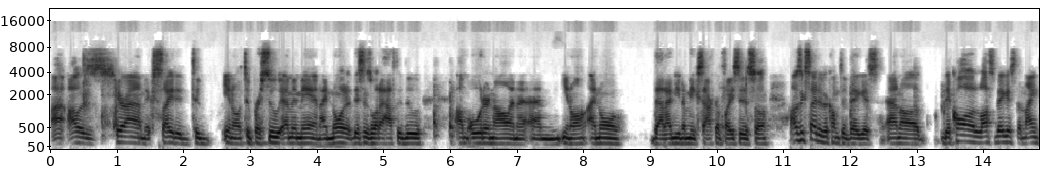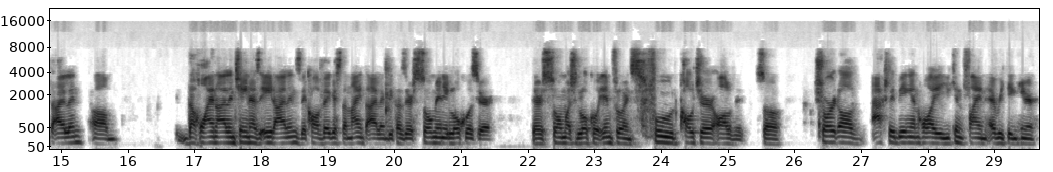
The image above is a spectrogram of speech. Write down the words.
I, I was here. I am excited to you know to pursue MMA, and I know that this is what I have to do. I'm older now, and and you know I know that I need to make sacrifices. So I was excited to come to Vegas, and uh, they call Las Vegas the ninth island. Um, the Hawaiian island chain has eight islands. They call Vegas the ninth island because there's so many locals here. There's so much local influence, food, culture, all of it. So short of actually being in Hawaii, you can find everything here.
